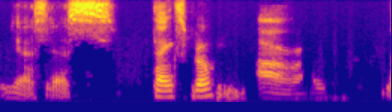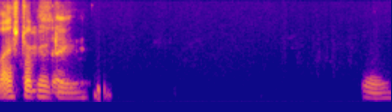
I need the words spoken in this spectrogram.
yes, yes. Thanks, bro. All right. Nice talking to you. Mm.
